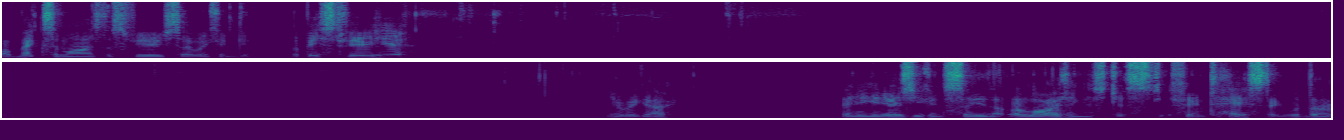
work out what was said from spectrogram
I'll maximize this view so we can get the best view here. Here we go. And you can, as you can see, that the lighting is just fantastic with the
